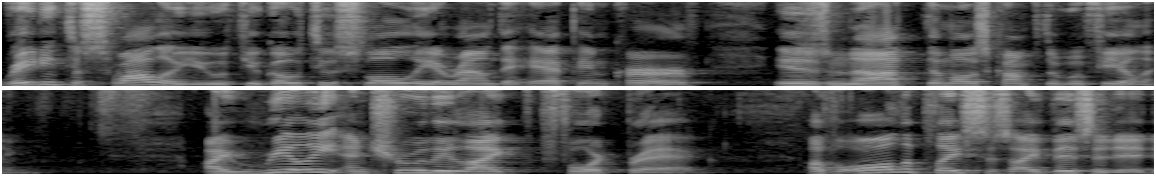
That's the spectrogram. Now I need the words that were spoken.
waiting to swallow you if you go too slowly around the hairpin curve, is not the most comfortable feeling. I really and truly liked Fort Bragg. Of all the places I visited,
